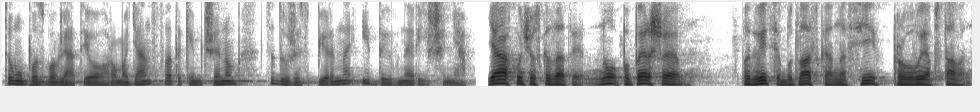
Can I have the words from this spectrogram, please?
тому позбавляти його громадянства таким чином це дуже спірне і дивне рішення. Я хочу сказати: ну, по-перше, подивіться, будь ласка, на всі правові обставини.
